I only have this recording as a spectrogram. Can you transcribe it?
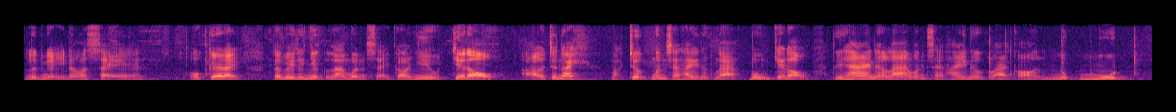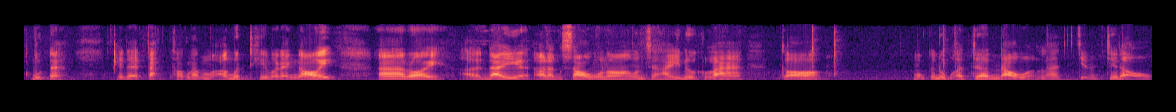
linh nghĩ nó sẽ ok đấy. Tại vì thứ nhất là mình sẽ có nhiều chế độ ở trên đây mặt trước mình sẽ thấy được là bốn chế độ. Thứ hai nữa là mình sẽ thấy được là có nút mute mute nè thì để tắt hoặc là mở mic khi mà đang nói. À, rồi ở đây ở đằng sau của nó mình sẽ thấy được là có một cái nút ở trên đầu là chỉnh chế độ.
